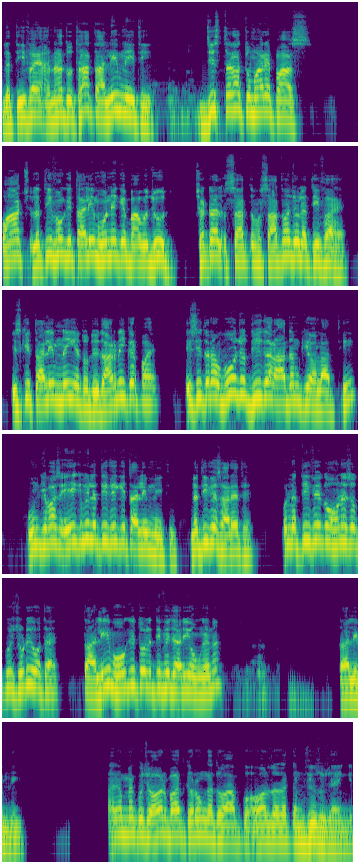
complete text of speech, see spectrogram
لطیفہ انا تو تھا، تعلیم نہیں تھی۔ جس طرح تمہارے پاس پانچ لطیفوں کی تعلیم ہونے کے باوجود چھٹا ساتواں جو لطیفہ ہے، اس کی تعلیم نہیں ہے تو دیدار نہیں کر پائے۔ اسی طرح وہ جو دیگر آدم کی اولاد تھی، ان کے پاس ایک بھی لطیفے کی تعلیم نہیں تھی۔ لطیفے سارے تھے۔ وہ لطیفے کو ہونے سے کچھ تھوڑی ہوتا ہے۔ تعلیم ہوگی تو لطیفے جاری ہوں گے نا؟ تعلیم نہیں۔ اگر میں کچھ اور بات کروں گا تو آپ کو اور زیادہ کنفیوز ہو جائیں گے۔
